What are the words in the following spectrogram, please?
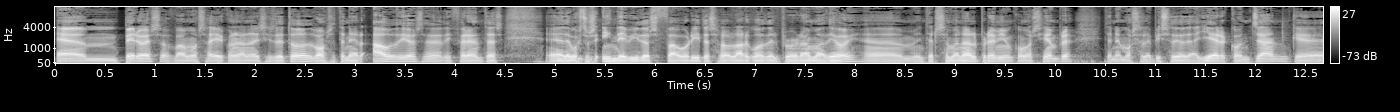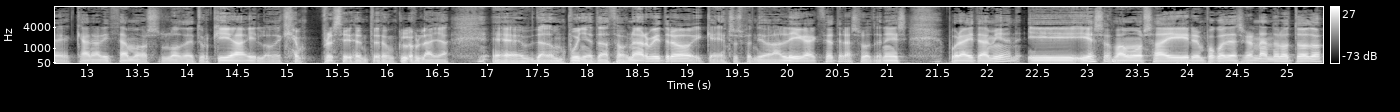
Em, pero eso, vamos a ir con el análisis de todo. Vamos a tener audios de diferentes, eh, de vuestros indebidos favoritos a lo largo del programa de hoy. Em, intersemanal, premium, como siempre. Tenemos el episodio de ayer con Jan, que, analizamos lo de Turquía y lo de que presidente de un club le haya eh, dado un puñetazo a un árbitro y que hayan suspendido la liga, etcétera. Eso lo tenéis por ahí también. Y, eso, vamos a ir un poco desgranándolo todo.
